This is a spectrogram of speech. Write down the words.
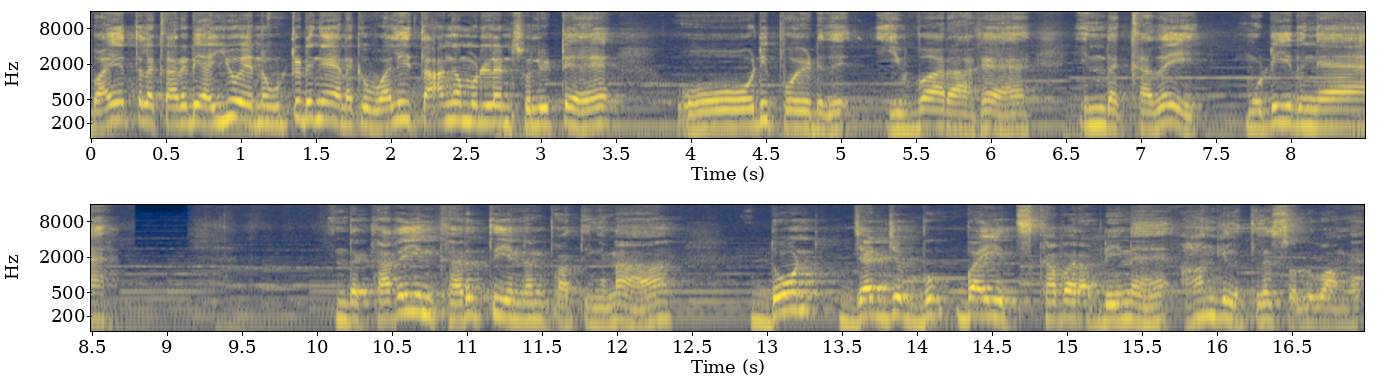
பயத்தில் கரடி ஐயோ என்னை விட்டுடுங்க எனக்கு வலி தாங்க முடியலன்னு சொல்லிட்டு ஓடி போயிடுது. இவ்வாறாக இந்த கதை முடியுதுங்க. இந்த கதையின் கருத்து என்னன்னு பார்த்தீங்கன்னா don't judge a book by its cover அப்படின்னு ஆங்கிலத்தில் சொல்லுவாங்க.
